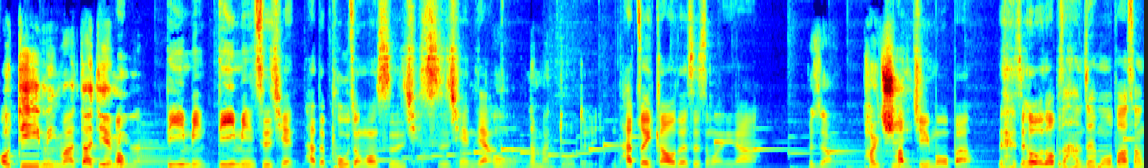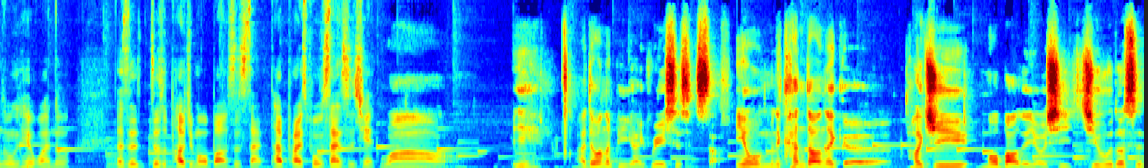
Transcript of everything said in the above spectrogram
哦，第一名吗？大第二名呢？哦，第一名，第一名四千，他的铺总共十千十千这样。哦，那蛮多的。他最高的是什么？你知道吗？不知道。PUBG。PUBG Mobile。最后我都不知道他们在 Mobile 上怎么可以玩那么，但是就是 PUBG Mobile 是三，他 Price Pool 三十千。哇哦。耶。I don't wanna be like racist and stuff，因为我们看到那个 PUBG Mobile 的游戏，几乎都是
